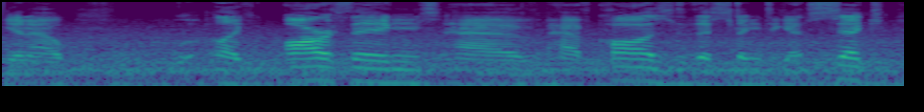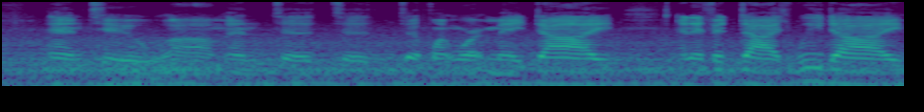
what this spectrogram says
you know, like our things have have caused this thing to get sick and to um, and to, to to the point where it may die, and if it dies, we die.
